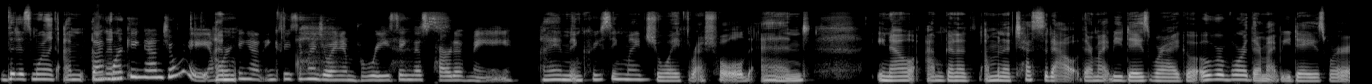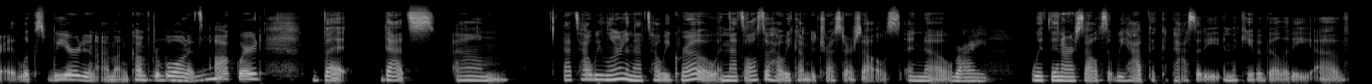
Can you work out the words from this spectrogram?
that it's more like i'm i'm, I'm gonna, working on joy I'm, I'm, working on increasing my joy and embracing yes. this part of me i am increasing my joy threshold and you know i'm gonna i'm gonna test it out there might be days where i go overboard there might be days where it looks weird and i'm uncomfortable mm-hmm. and it's mm-hmm. awkward but that's um that's how we learn and that's how we grow and that's also how we come to trust ourselves and know right within ourselves that we have the capacity and the capability of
